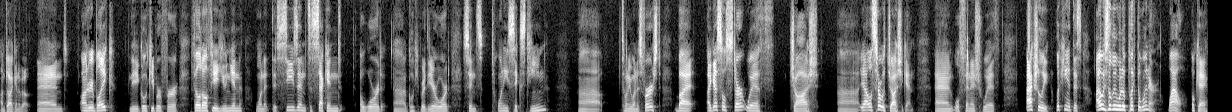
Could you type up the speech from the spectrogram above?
I'm talking about, and Andre Blake, the goalkeeper for Philadelphia Union, won it this season. It's the second award, uh, Goalkeeper of the Year award, since 2016. Uh, 21 is first, but I guess I'll start with Josh. Uh, yeah, let's start with Josh again, and we'll finish with. Actually, looking at this, I was the only one who picked the winner. Wow. Okay.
